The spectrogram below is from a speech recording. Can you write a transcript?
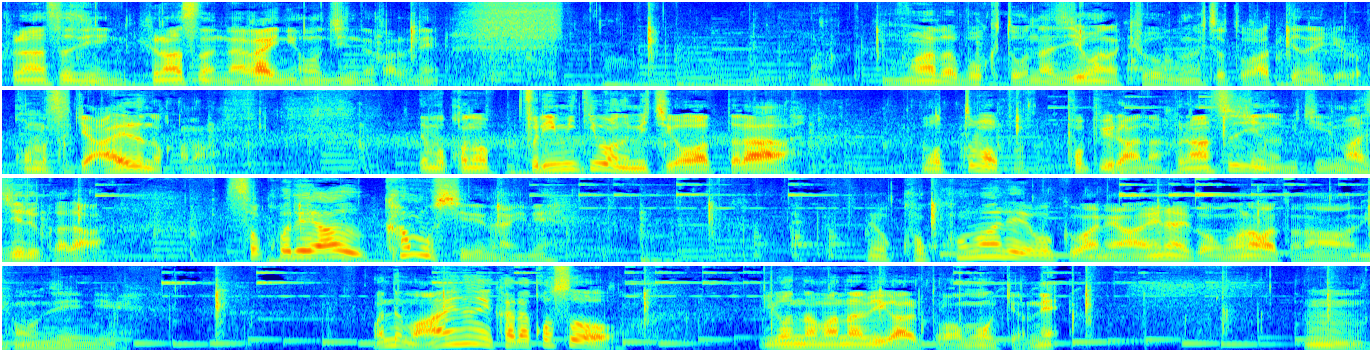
フランス人フランスの長い日本人だからね。まだ僕と同じような境遇の人とは会ってないけどこの先会えるのかな？でもこのプリミティボの道が終わったら最もポピュラーなフランス人の道に混じるからそこで会うかもしれないね。でもここまで僕はね会えないとは思わなかったな日本人に、まあ、でも会えないからこそいろんな学びがあるとは思うけどね。うん。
